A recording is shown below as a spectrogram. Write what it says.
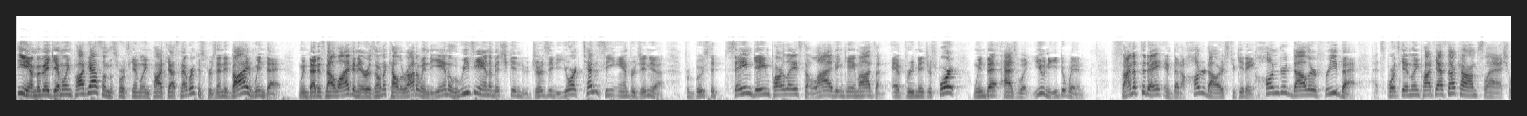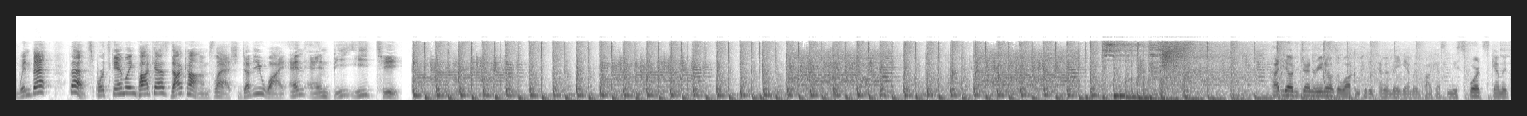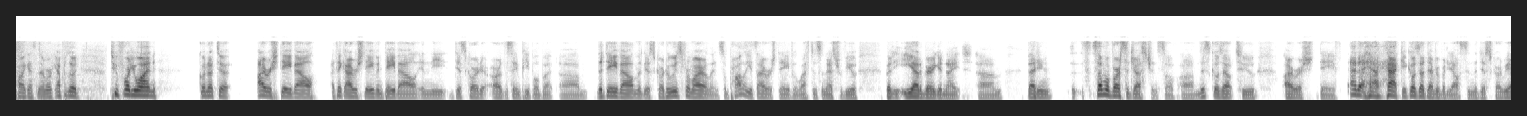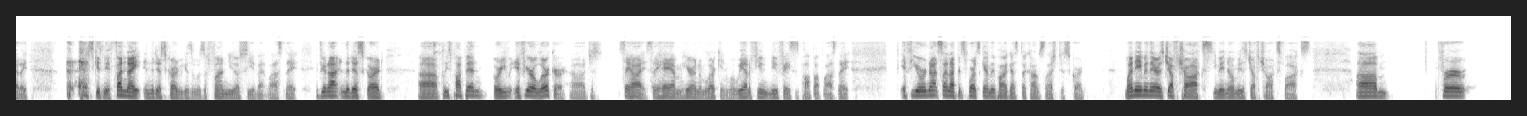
The MMA Gambling Podcast on the Sports Gambling Podcast Network is presented by WynnBET. WynnBET is now live in Arizona, Colorado, Indiana, Louisiana, Michigan, New Jersey, New York, Tennessee, and Virginia. From boosted same game parlays to live in game odds on every major sport, WynnBET has what you need to win. Sign up today and bet $100 to get a $100 free bet at sportsgamblingpodcast.com slash wynnbet. That's sportsgamblingpodcast.com slash W-Y-N-N-B-E-T. Howdy-do, DeGenerinos, and welcome to the MMA Gambling Podcast and the Sports Gambling Podcast Network, episode 241. Going out to Irish Dave Al. I think Irish Dave and Dave Al in the Discord are the same people, but um, the Dave Al in the Discord, who is from Ireland, so probably it's Irish Dave who left us a nice review, but he had a very good night um, betting some of our suggestions. So um, this goes out to Irish Dave, and a heck, it goes out to everybody else in the Discord. We had a excuse me, a fun night in the Discord because it was a fun UFC event last night. If you're not in the Discord, uh, please pop in, or if you're a lurker, uh, just say hi. Say, hey, I'm here and I'm lurking. Well, we had a few new faces pop up last night. If you're not signed up at sportsgamblingpodcast.com slash Discord, my name in there is Jeff Chalks. You may know me as Jeff Chalks Fox. Um, for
